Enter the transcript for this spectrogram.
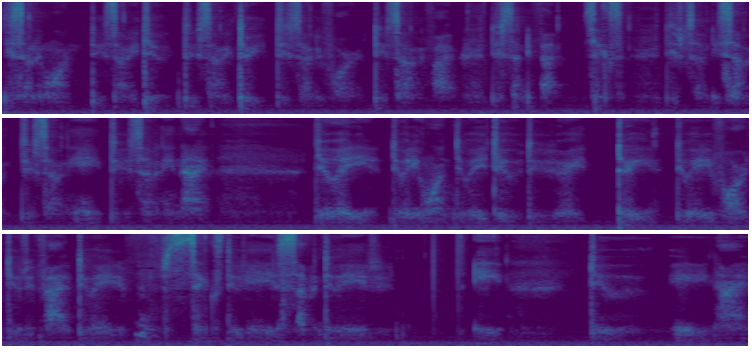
two seventy-one, two seventy-two, two seventy-three, two 274, 275, 275, 6, 277, 278, 279, 280, 281, 282, 283, 284, 285, 286, 287, 288, 289,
